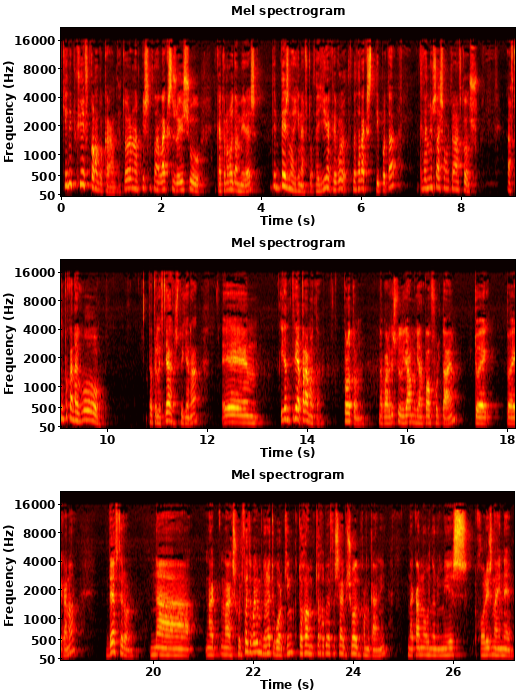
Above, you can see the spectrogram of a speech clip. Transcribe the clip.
και είναι πιο εύκολο να το κάνετε. Τώρα να πεις να αλλάξεις τη ζωή σου 180 μοίρες, δεν παίζει να γίνει αυτό. Θα γίνει ακριβώς, δεν θα αλλάξει τίποτα και θα νιώσεις άσχημα με τον εαυτό σου. Αυτό που έκανα εγώ τα τελευταία Χριστούγεννα ε, ήταν τρία πράγματα. Πρώτον, να παρατήσω τη δουλειά μου για να πάω full time. Το, έ- το έκανα. Δεύτερον, να, να, να ασχοληθώ και πάλι με το networking. Το είχα, το είχα πει αυτό σε ένα επεισόδιο που είχαμε κάνει. Να κάνω γνωριμίες χωρίς να είναι.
